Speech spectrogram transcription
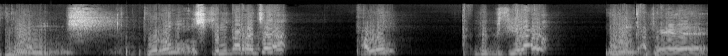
burung. Burung sebentar aja lalu ada di viral burung kafe.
